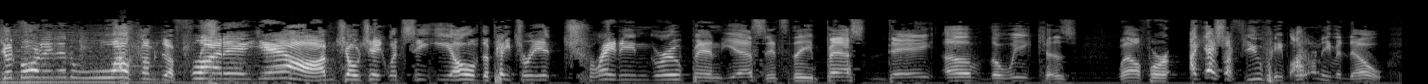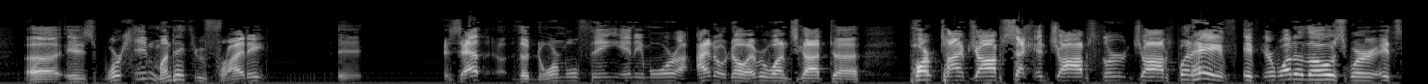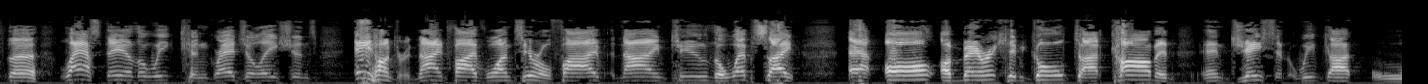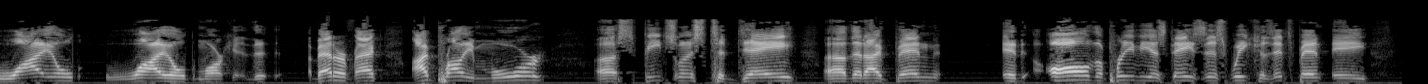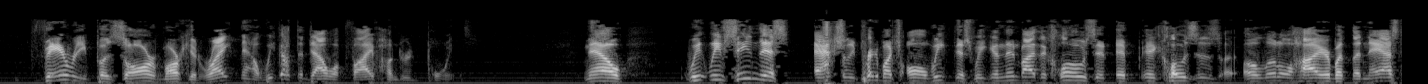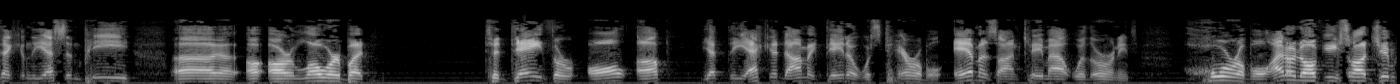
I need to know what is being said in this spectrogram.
Good morning and welcome to Friday. Yeah, I'm Joe Jaquin, CEO of the Patriot Trading Group, and yes, it's the best day of the week because, well, for I guess a few people, I don't even know, uh, is working Monday through Friday. Uh, is that the normal thing anymore? I, I don't know. Everyone's got. Uh, part-time jobs, second jobs, third jobs. But hey, if, if you're one of those where it's the last day of the week, congratulations. 800-951-0592, the website at allamericangold.com. And, and Jason, we've got wild, wild market. matter of fact, I'm probably more uh, speechless today uh, that I've been in all the previous days this week because it's been a very bizarre market right now. We got the Dow up 500 points. Now, we, we've seen this actually pretty much all week this week, and then by the close, it, it, it closes a little higher, but the Nasdaq and the S and P uh, are lower. But today they're all up. Yet the economic data was terrible. Amazon came out with earnings horrible. I don't know if you saw Jim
